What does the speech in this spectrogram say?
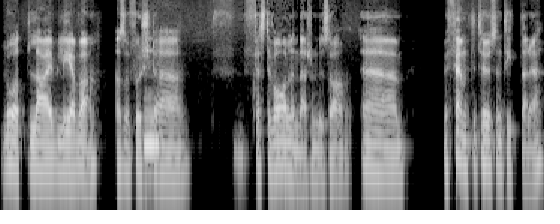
låt live leva, alltså första mm. festivalen där som du sa, eh, med 50 000 tittare.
